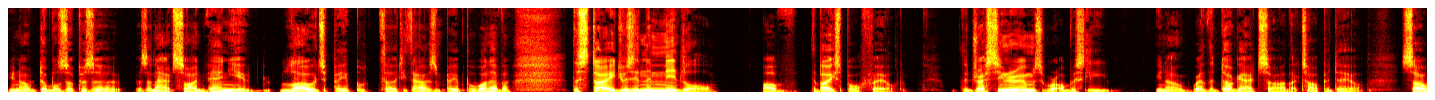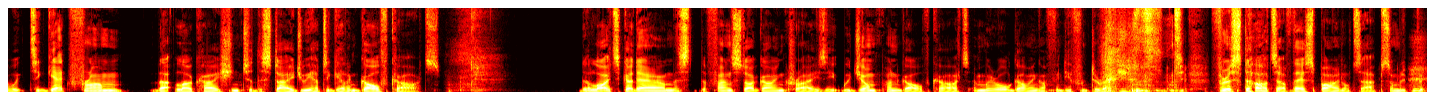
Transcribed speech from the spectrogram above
you know doubles up as a as an outside venue. Loads of people, thirty thousand people, whatever. The stage was in the middle of the baseball field. The dressing rooms were obviously, you know, where the dugouts are, that type of deal. So we, to get from that location to the stage, we had to get on golf carts the lights go down, the, the, fans start going crazy. We jump on golf carts, and we're all going off in different directions. For a start off, they're Spinal Tap. Somebody,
